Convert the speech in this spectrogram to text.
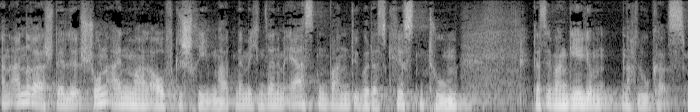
an anderer Stelle schon einmal aufgeschrieben hat, nämlich in seinem ersten Band über das Christentum, das Evangelium nach Lukas.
